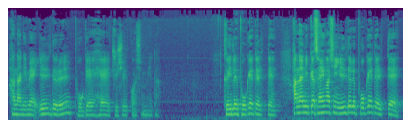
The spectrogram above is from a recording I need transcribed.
하나님의 일들을 보게 해 주실 것입니다. 그 일을 보게 될 때, 하나님께서 행하신 일들을 보게 될 때,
